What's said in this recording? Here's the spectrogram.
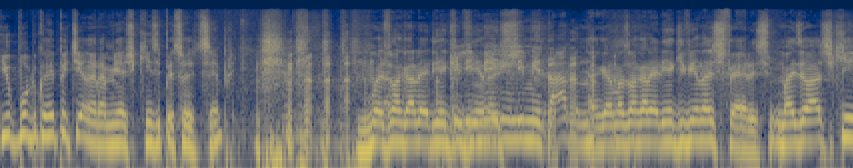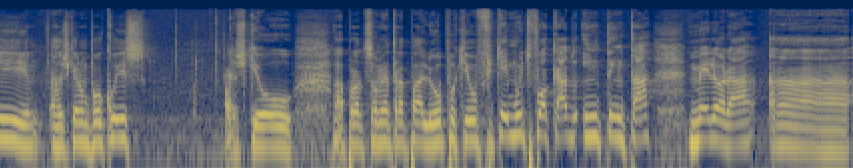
e o público repetia, né? Era minhas 15 pessoas de sempre. Mais uma galerinha que Aquele vinha nas... ilimitado, né? Era mais uma galerinha que vinha nas férias. Mas eu acho que. Acho que era um pouco isso. Acho que eu, a produção me atrapalhou porque eu fiquei muito focado em tentar melhorar a,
